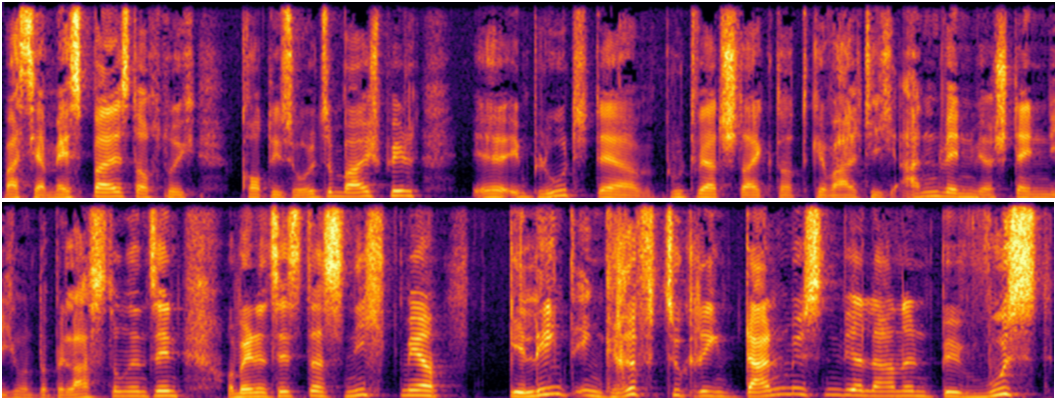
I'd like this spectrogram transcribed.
was ja messbar ist, auch durch Cortisol zum Beispiel äh, im Blut. Der Blutwert steigt dort gewaltig an, wenn wir ständig unter Belastungen sind. Und wenn uns jetzt das nicht mehr gelingt, in den Griff zu kriegen, dann müssen wir lernen, bewusst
